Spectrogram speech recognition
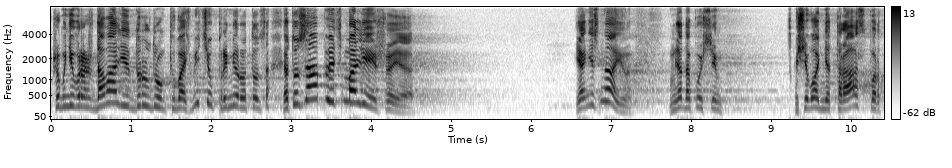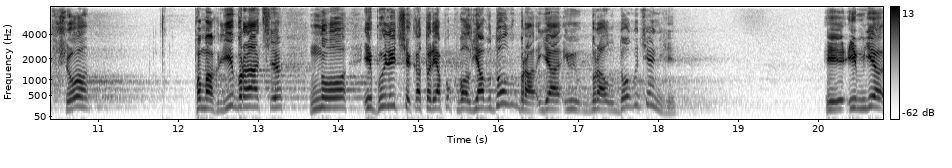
чтобы не враждовали друг с другом, то возьмите, к примеру, эту, эту заповедь малейшая. Я не знаю. У меня, допустим, сегодня транспорт, все, Помогли братья, но и были те, которые я покупал, я в долг брал, я и брал в долг деньги. И, и мне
